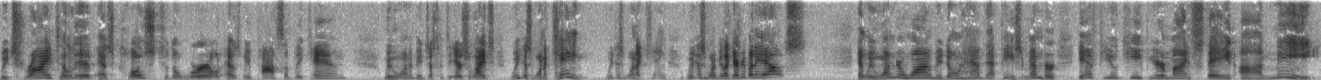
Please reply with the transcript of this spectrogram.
We try to live as close to the world as we possibly can. We want to be just like the Israelites. We just want a king. We just want a king. We just want to be like everybody else and we wonder why we don't have that peace. Remember, if you keep your mind stayed on me,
